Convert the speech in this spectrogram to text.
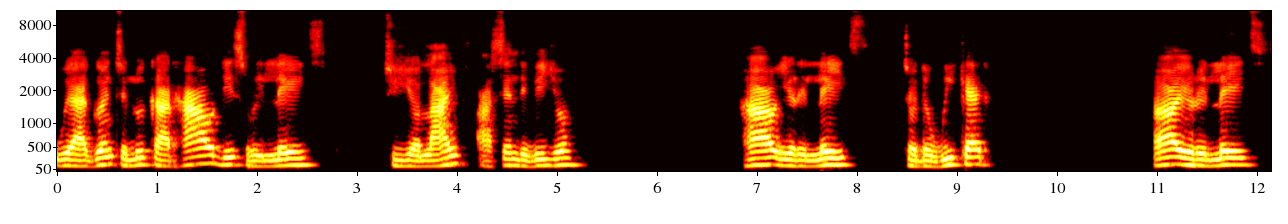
we are going to look at how this relates to your life as an individual, how it relates to the wicked, how it relates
